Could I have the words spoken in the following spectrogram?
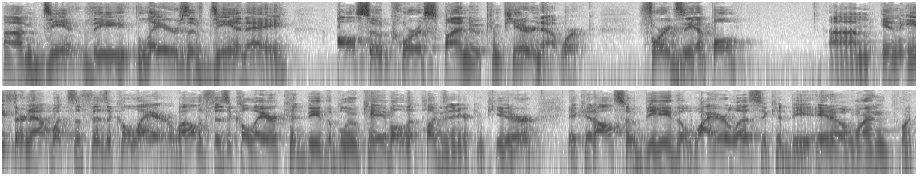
um, the layers of DNA also correspond to a computer network. For example, um, in Ethernet, what's the physical layer? Well, the physical layer could be the blue cable that plugs into your computer. It could also be the wireless. It could be 801. Point,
